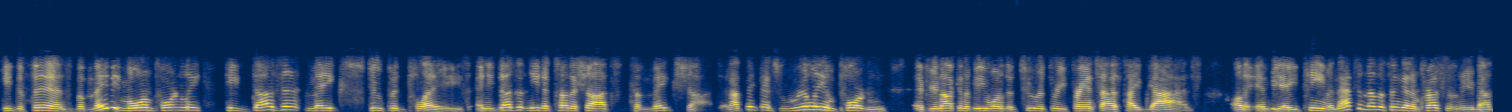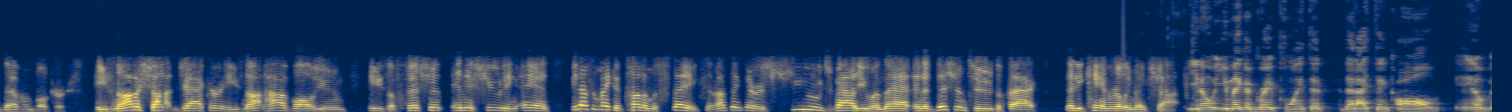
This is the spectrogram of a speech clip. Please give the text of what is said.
he defends, but maybe more importantly, he doesn't make stupid plays and he doesn't need a ton of shots to make shots. And I think that's really important if you're not going to be one of the two or three franchise type guys on an NBA team. And that's another thing that impresses me about Devin Booker. He's not a shot jacker, he's not high volume. He's efficient in his shooting, and he doesn't make a ton of mistakes. And I think there is huge value in that, in addition to the fact that he can really make shots. You know, you make a great point that that I think all you know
